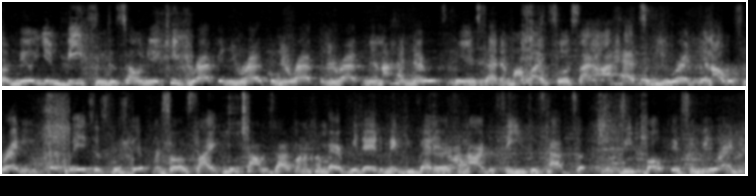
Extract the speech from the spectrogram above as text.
a million beats and just telling me to keep rapping and rapping and rapping and rapping and I had never experienced that in my life. So it's like I had to be ready and I was ready, but it just was different. So it's like new challenges are gonna come every day to make you better as an artist and you just have to be focused and be ready.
